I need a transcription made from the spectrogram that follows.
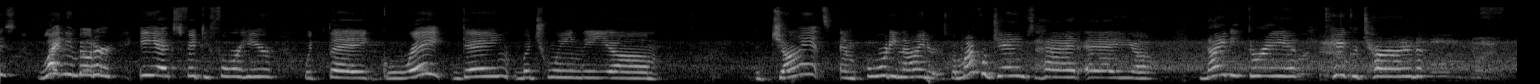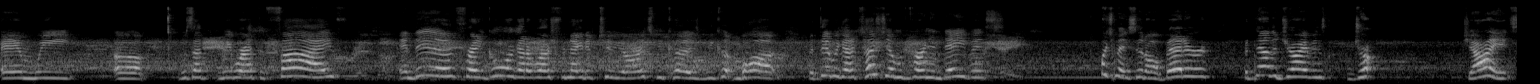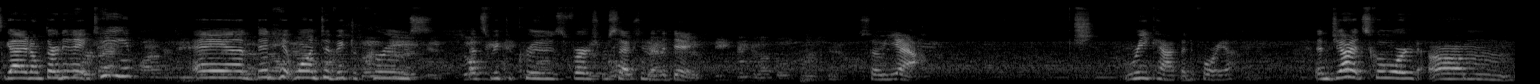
guys, Lightning Builder EX54 here with a great game between the um, Giants and 49ers. The Michael James had a uh, 93 kick return, and we uh, was at we were at the five, and then Frank Gore got a rush for negative two yards because we couldn't block. But then we got a touchdown with Vernon Davis, which makes it all better. But now the Giants, Giants got it on third and 18, and then hit one to Victor Cruz. That's Victor Cruz's first reception of the day. So yeah, recapping for you. And Giants scored. Um,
